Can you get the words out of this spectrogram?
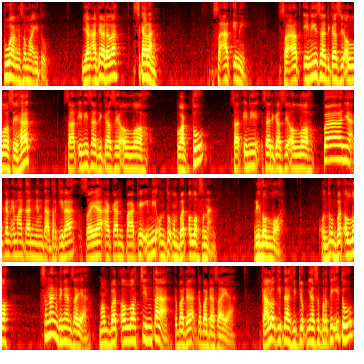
buang semua itu. Yang ada adalah sekarang. Saat ini. Saat ini saya dikasih Allah sehat, saat ini saya dikasih Allah waktu, saat ini saya dikasih Allah banyak kenikmatan yang tak terkira, saya akan pakai ini untuk membuat Allah senang. Ridho Allah. Untuk membuat Allah senang dengan saya, membuat Allah cinta kepada kepada saya. Kalau kita hidupnya seperti itu,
